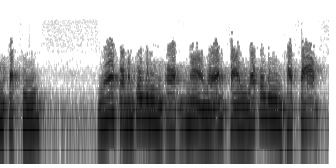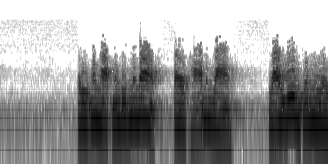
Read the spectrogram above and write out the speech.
ำจับสี แล้วก็มันก็วิ่งออกหน้าหนองไป แล้วก็วิ่งขับตามตีมันหักมันบินไม่ได้ แต่ขามันยาวเราวิ่งจนเหนื่อย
